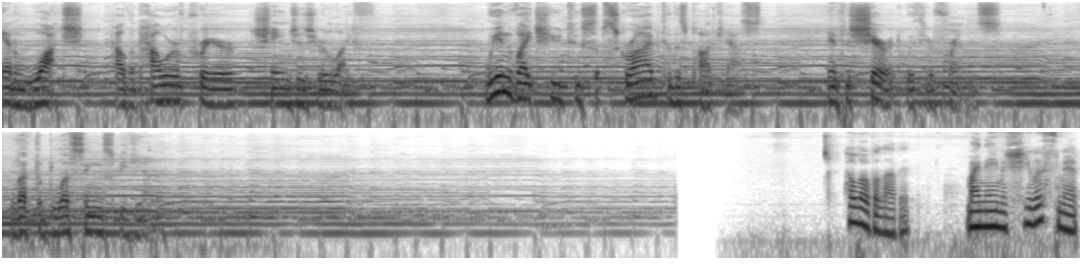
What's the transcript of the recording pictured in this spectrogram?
and watch how the power of prayer changes your life. We invite you to subscribe to this podcast and to share it with your friends. Let the blessings begin. Hello, beloved. My name is Sheila Smith,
